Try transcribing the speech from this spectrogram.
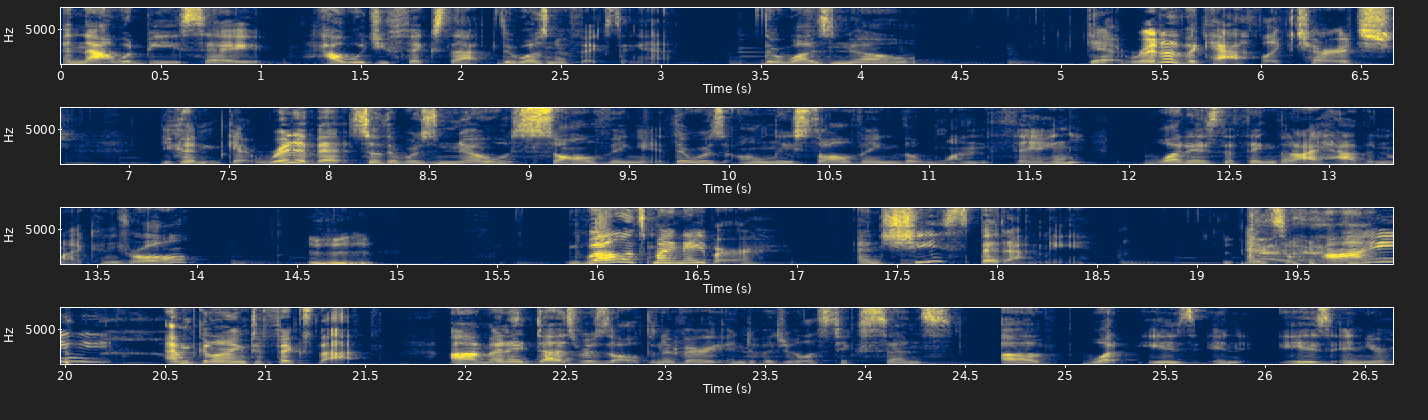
and that would be say, how would you fix that? There was no fixing it there was no get rid of the Catholic Church. You couldn't get rid of it. So there was no solving it. There was only solving the one thing. What is the thing that I have in my control? Mm-hmm. Well, it's my neighbor. And she spit at me. And so I am going to fix that. Um, and it does result in a very individualistic sense of what is in is in your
